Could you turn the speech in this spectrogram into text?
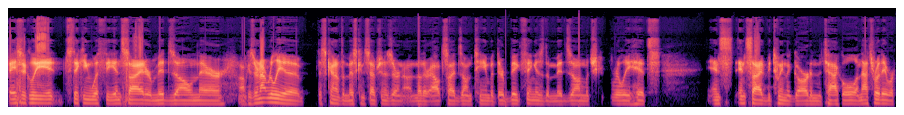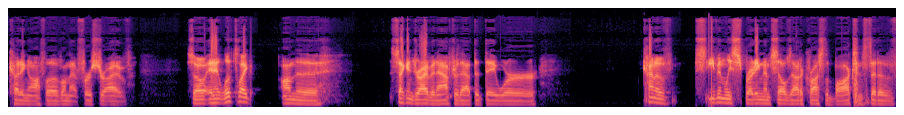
basically, sticking with the inside or mid zone there, because um, they're not really a. That's kind of the misconception is they're another outside zone team, but their big thing is the mid zone, which really hits in, inside between the guard and the tackle, and that's where they were cutting off of on that first drive. So, and it looked like on the second drive and after that that they were kind of evenly spreading themselves out across the box instead of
